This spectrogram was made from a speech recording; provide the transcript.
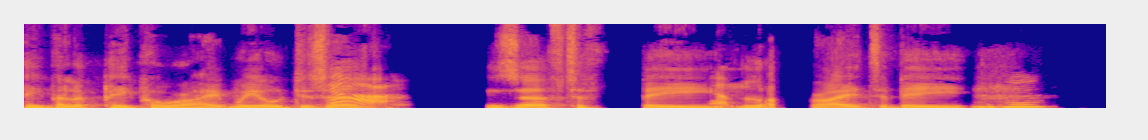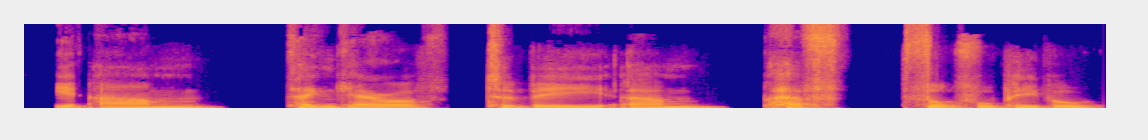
People are people, right? We all deserve yeah. deserve to be yep. loved, right? To be mm-hmm. um taken care of, to be um have thoughtful people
